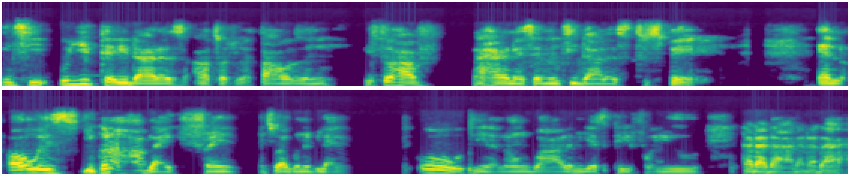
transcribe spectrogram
You see, we give thirty dollars out of your thousand, you still have nine hundred and seventy dollars to spare. And always you're gonna have like friends who are gonna be like, oh, been a long while, let me just pay for you, da da da da da.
